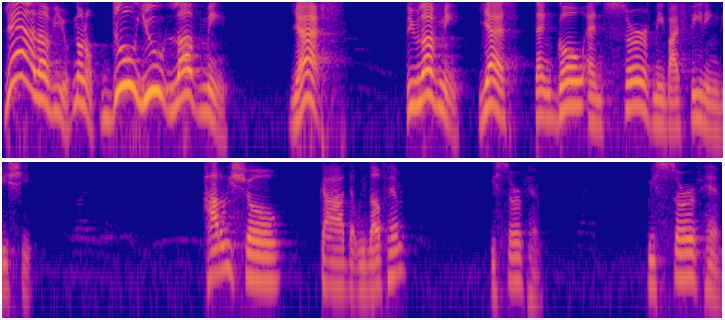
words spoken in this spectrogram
Yeah, I love you. No, no. Do you love me? Yes. Do you love me? Yes. then go and serve me by feeding these sheep. How do we show God that we love him? We serve him. We serve him.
